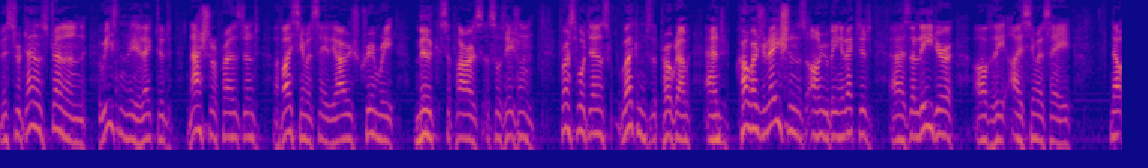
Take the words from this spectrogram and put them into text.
Mr. Denis Drennan, recently elected National President of ICMSA, the Irish Creamery Milk Suppliers Association. First of all, Denis, welcome to the programme and congratulations on your being elected as the leader of the ICMSA. Now,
